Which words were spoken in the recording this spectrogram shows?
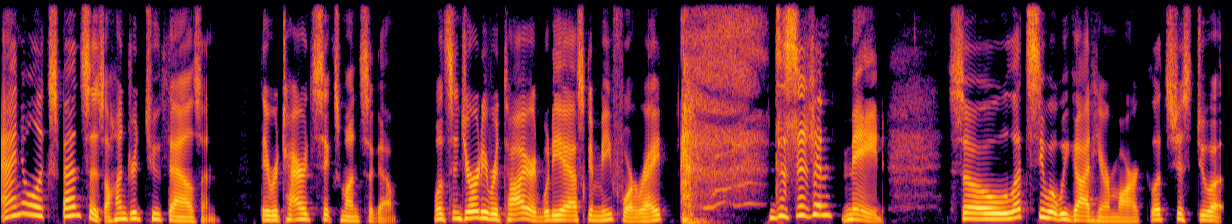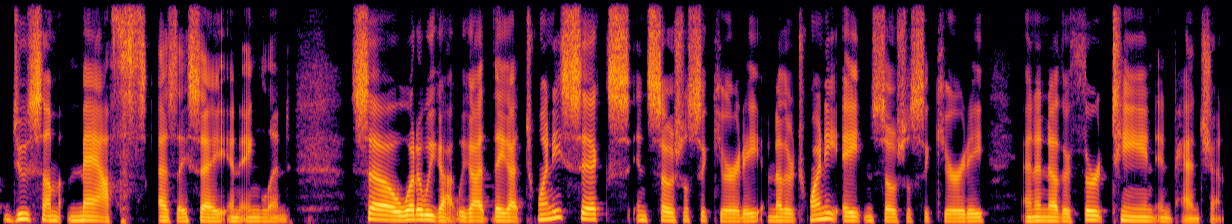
Annual expenses, 102,000. They retired six months ago. Well, since you're already retired, what are you asking me for, right? Decision made. So let's see what we got here, Mark. Let's just do a do some maths, as they say in England. So what do we got? We got they got 26 in Social Security, another 28 in Social Security, and another 13 in pension.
